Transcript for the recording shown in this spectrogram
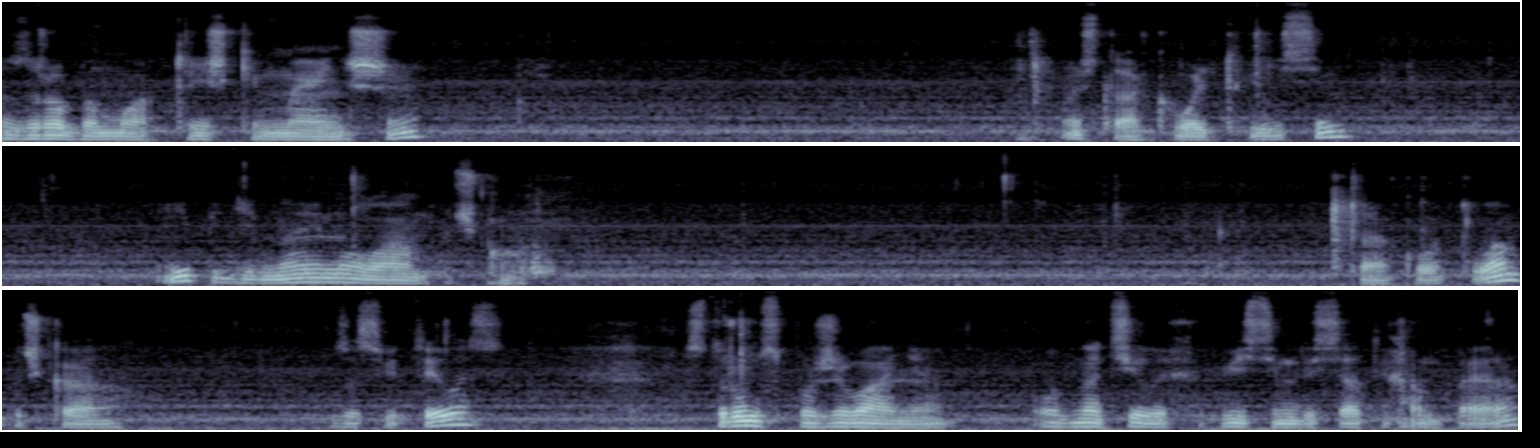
зробимо трішки менше. Ось так, вольт 8. І під'єднаємо лампочку. Так, от лампочка засвітилась. Струм споживання 1,8 А.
